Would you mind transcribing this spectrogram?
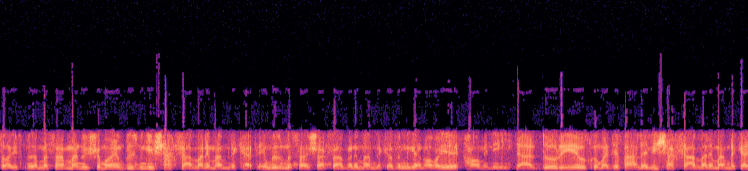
تاریخ میدن مثلا من و شما امروز میگیم شخص اول مملکت. امروز مثلا شخص اول مملکت رو میگن آقای خامنه ای در دوره حکومت پهلوی شخص اول مملکت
